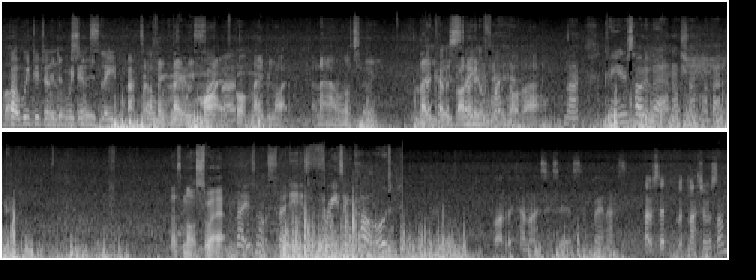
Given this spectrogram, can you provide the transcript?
but, but we didn't. We didn't didn't, sleep. sleep. at all. I think because may, it we so might bad. have got maybe like an hour or two, maybe, but I don't even think we got that. No. Can you just hold it there and I'll show my back? That's not sweat. That is not sweat. It is freezing cold. But look how nice this is. Very nice. Like we said, look nice in the sun.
